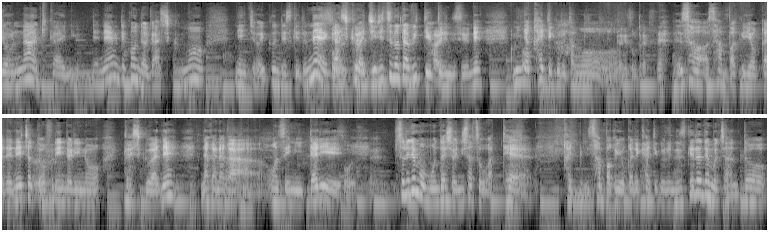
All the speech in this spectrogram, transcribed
ろんな機会にでねで今度は合宿も年長行くんですけどねね。宿は自立の旅って言ってるんですよね、はい。みんな帰ってくるとも1ヶ月後ぐらいですね。うそう3泊4日でねちょっとフレンドリーの合宿はねなかなか温泉に行ったりそうですね。それでも問題集は2冊終わって帰って3泊4日で帰ってくるんですけどでもちゃんと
